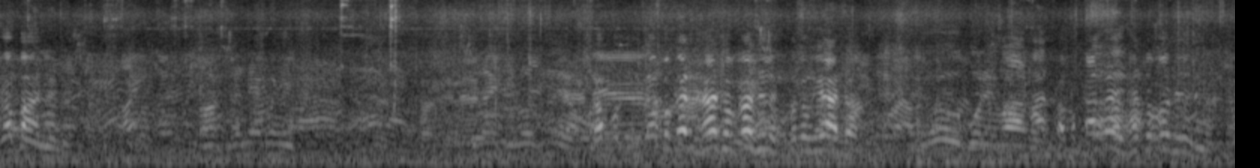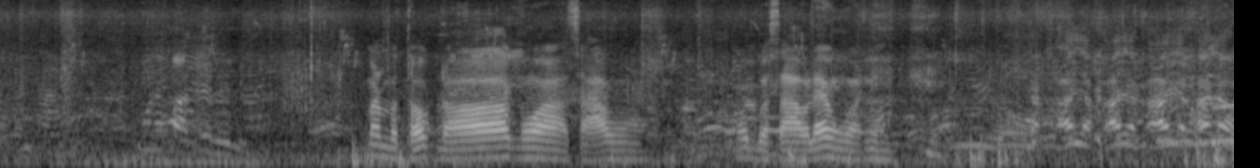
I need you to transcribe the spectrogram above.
กลับบ้านเลยรับประกันหาทองก็ถึงไม่ต้องญาติหรอกเออบริวารรับประกันเลยหาทองก็ถึงไม่ได้บ้านได้เลยมันมาทกดอกงัวสาว โอ้ยบ่สาวแล้วงัวนี่อยากขายอยากขายอยากขายอยากขายแล้ว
